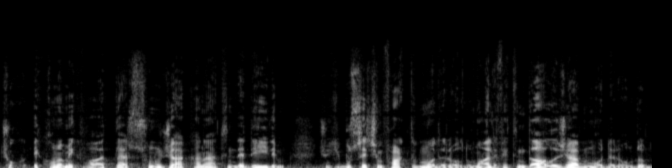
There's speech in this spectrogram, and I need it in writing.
çok ekonomik vaatler sunacağı kanaatinde değilim. Çünkü bu seçim farklı bir model oldu. Muhalefetin dağılacağı bir model oldu.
